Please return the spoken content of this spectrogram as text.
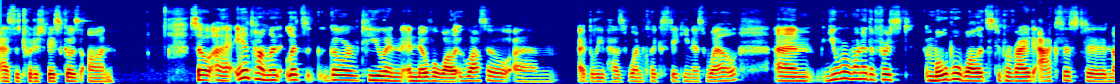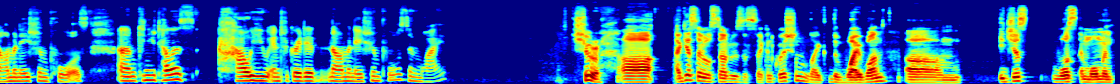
as the Twitter space goes on. So, uh, Anton, let, us go over to you and, and Nova Wallet, who also um, I believe has one click staking as well. Um, you were one of the first mobile wallets to provide access to nomination pools. Um, can you tell us how you integrated nomination pools and why? Sure. Uh, I guess I will start with the second question, like the why one. Um, it just was a moment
